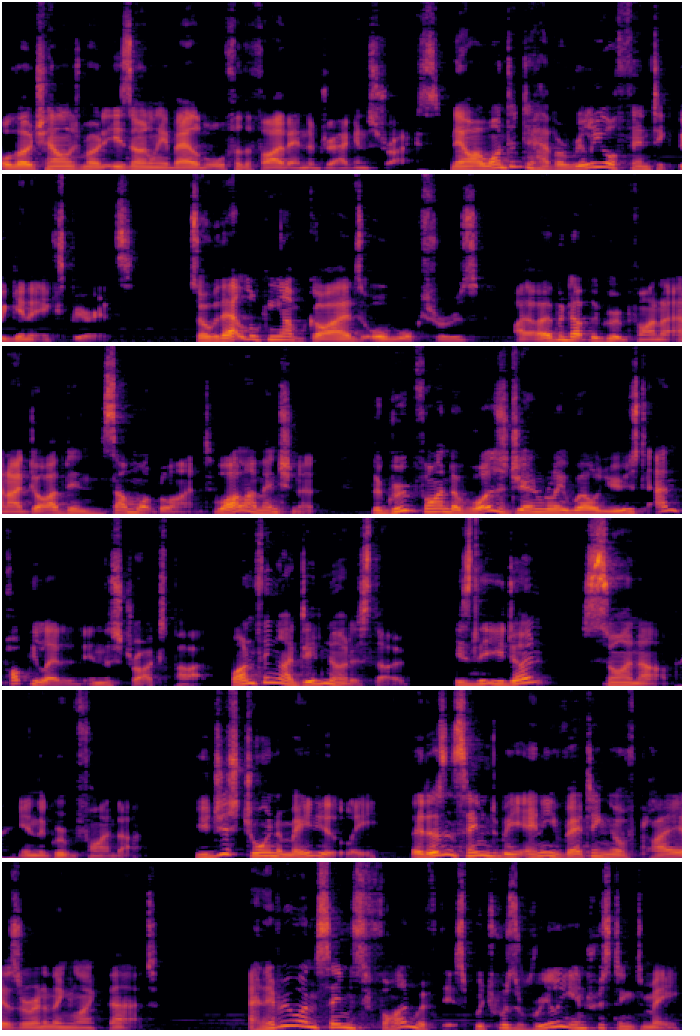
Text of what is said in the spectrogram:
although challenge mode is only available for the 5 End of Dragon strikes. Now I wanted to have a really authentic beginner experience, so without looking up guides or walkthroughs, I opened up the group finder and I dived in somewhat blind. While I mention it, the group finder was generally well used and populated in the strikes part. One thing I did notice though, is that you don't sign up in the group finder. You just join immediately. There doesn't seem to be any vetting of players or anything like that. And everyone seems fine with this, which was really interesting to me.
